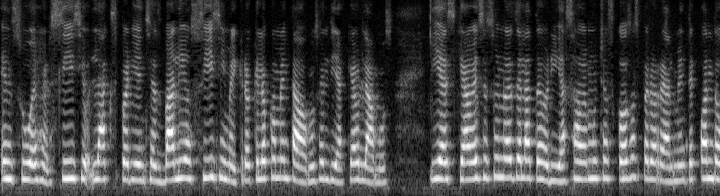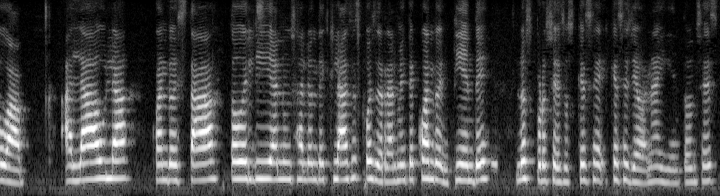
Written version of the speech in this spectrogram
en su ejercicio. La experiencia es valiosísima y creo que lo comentábamos el día que hablamos y es que a veces uno desde la teoría sabe muchas cosas, pero realmente cuando va al aula, cuando está todo el día en un salón de clases, pues es realmente cuando entiende los procesos que se, que se llevan ahí. Entonces,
